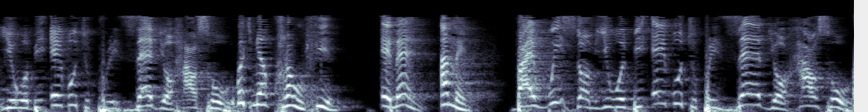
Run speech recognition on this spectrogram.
you will be able to preserve your household. wobɛtumi akora wo fie Amen. amen By wisdom, you will be able to preserve your household.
